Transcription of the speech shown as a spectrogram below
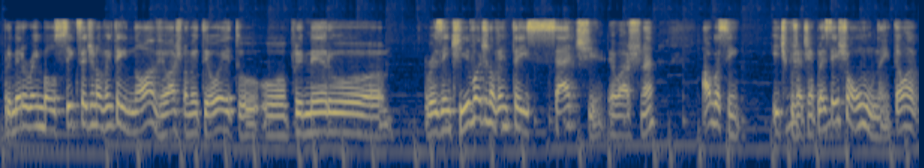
o primeiro Rainbow Six é de 99, eu acho, 98. O primeiro Resident Evil é de 97, eu acho, né? Algo assim. E, tipo, já tinha PlayStation 1, né? Então,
